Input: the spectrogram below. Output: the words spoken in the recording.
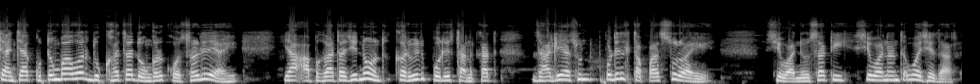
त्यांच्या कुटुंबावर दुःखाचा डोंगर कोसळले आहे. या अपघाताची नोंद करवीर पोलीस स्थानकात झाली असून पुढील तपास सुरू आहे. शिवा न्यूजसाठी शिवानंद वशेदार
